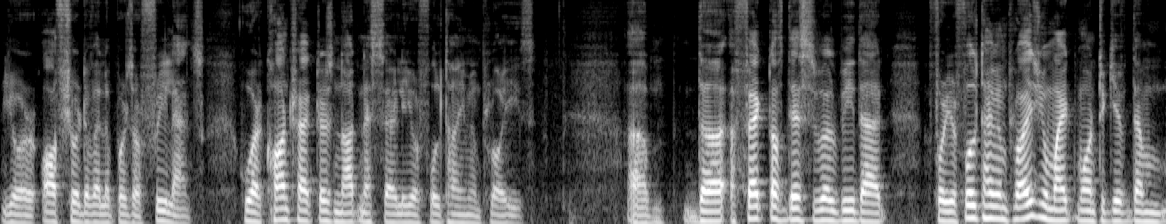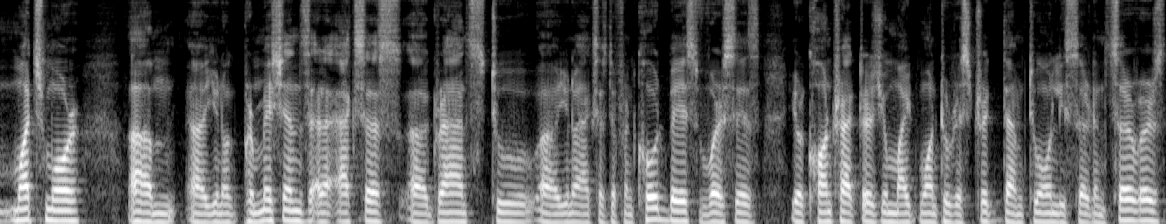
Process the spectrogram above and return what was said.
your offshore developers or freelance, who are contractors, not necessarily your full-time employees. Um, the effect of this will be that for your full-time employees, you might want to give them much more um, uh, you know, permissions and access uh, grants to, uh, you know, access different code base versus your contractors, you might want to restrict them to only certain servers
